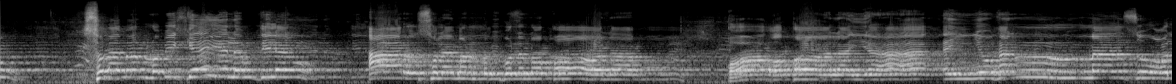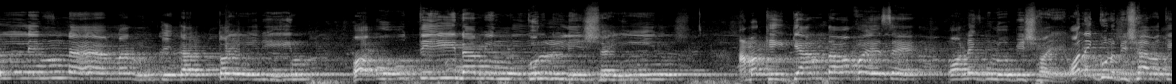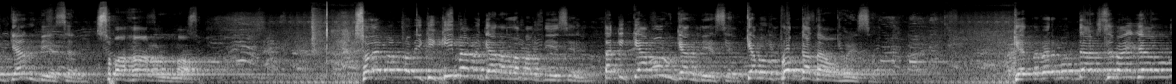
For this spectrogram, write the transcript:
সুলাইমান নবীকে এলেম দিলেন আর সুলাইমান নবী বললেন অকলা وقال يا أيها الناس علمنا আমাকে জ্ঞান দেওয়া হয়েছে অনেকগুলো বিষয়ে। অনেকগুলো বিষয় আমাকে জ্ঞান দিয়েছেন। কীভাবে জ্ঞান আল্লাহ দিয়েছেন? তাকে কেমন জ্ঞান দিয়েছেন? কেমন প্রজ্ঞা দেওয়া হয়েছে? কেতাবের মধ্যে আসছে ভাইজান।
